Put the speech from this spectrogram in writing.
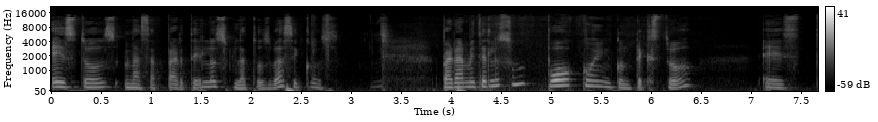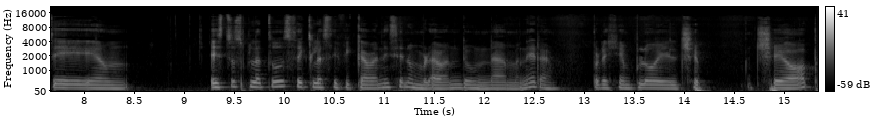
Estos, más aparte, los platos básicos. Para meterlos un poco en contexto, este, um, estos platos se clasificaban y se nombraban de una manera. Por ejemplo, el che cheop.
